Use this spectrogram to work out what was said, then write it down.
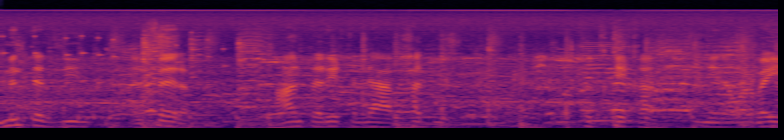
من تذليل الفارق عن طريق اللاعب حدو في الدقيقة 42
